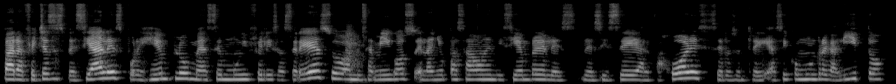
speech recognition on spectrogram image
para fechas especiales, por ejemplo, me hace muy feliz hacer eso. A mis amigos el año pasado en diciembre les, les hice alfajores y se los entregué así como un regalito.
